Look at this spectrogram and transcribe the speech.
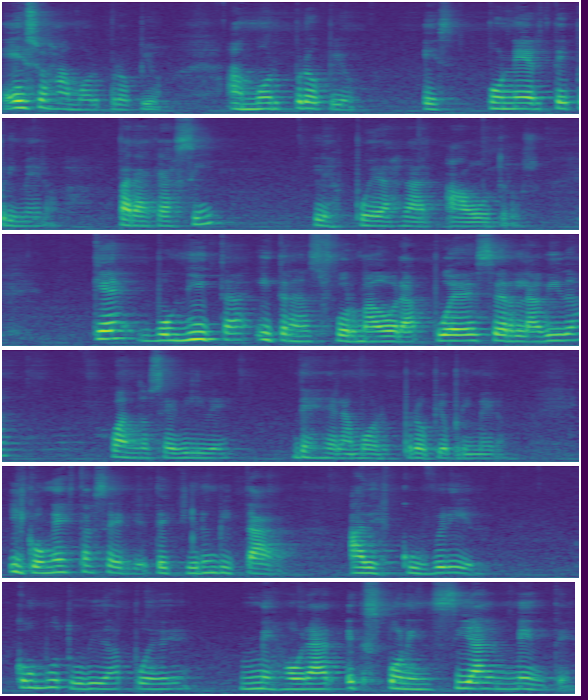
eso es amor propio. Amor propio es ponerte primero para que así les puedas dar a otros. Qué bonita y transformadora puede ser la vida cuando se vive desde el amor propio primero. Y con esta serie te quiero invitar a descubrir cómo tu vida puede mejorar exponencialmente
